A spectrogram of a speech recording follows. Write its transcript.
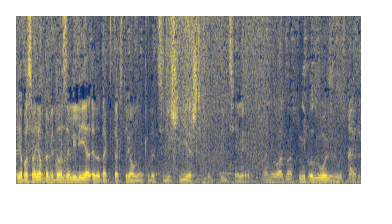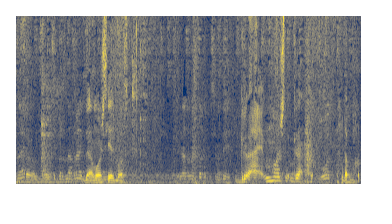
Я посмотрел, потом видос залили, и я, это так, так стрёмно, когда ты сидишь и ешь типа, перед него одна Не позволю. Да, можешь съесть, босс. Граем, можно граем. Да, босс.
